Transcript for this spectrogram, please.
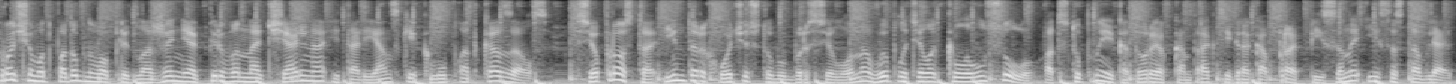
Впрочем, от подобного предложения первоначально итальянский клуб отказался. Все просто. Интер хочет, чтобы Барселона выплатила клаусулу, отступные, которые в контракте игрока прописаны и составляют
